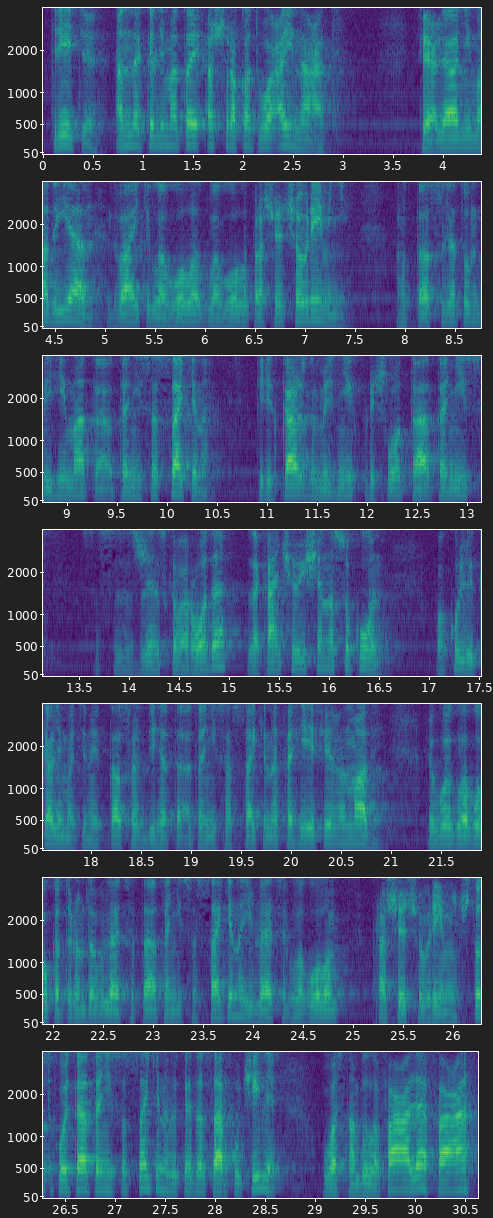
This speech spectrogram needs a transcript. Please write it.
Третье. Анна калиматай ашракат ва айнаат. Фи'ляни мадиян. Два эти глагола, глаголы прошедшего времени. Муттаслятун бихимата таниса сакина. Перед каждым из них пришло та танис с женского рода, заканчивающая на сукун. Вакули калиматин иттас альбихата атаниса сакина фахия филан мады. Любой глагол, которым добавляется та атаниса сакина, является глаголом прошедшего времени. Что такое та атаниса сакина? Вы когда сарф учили, у вас там было фааля, фаа,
